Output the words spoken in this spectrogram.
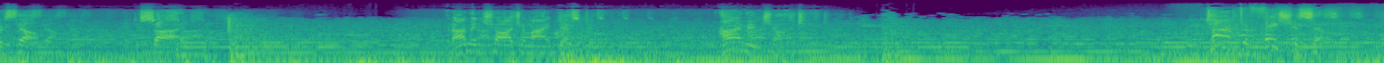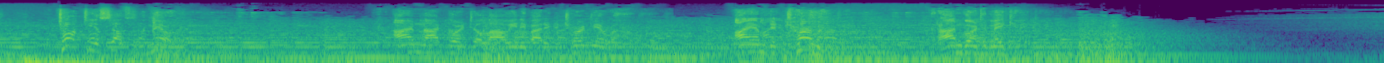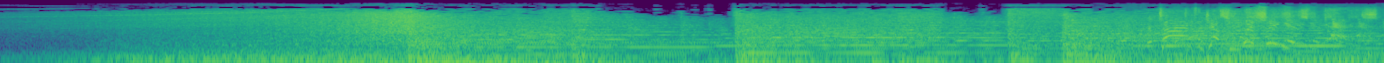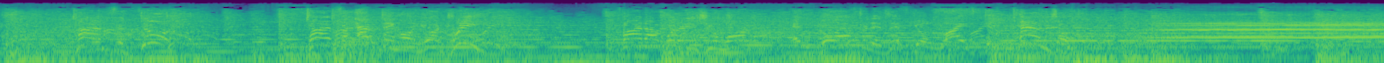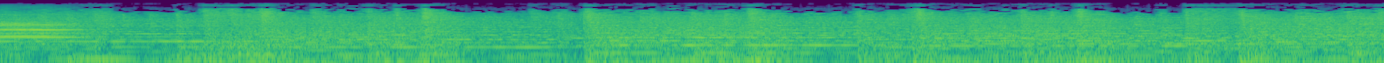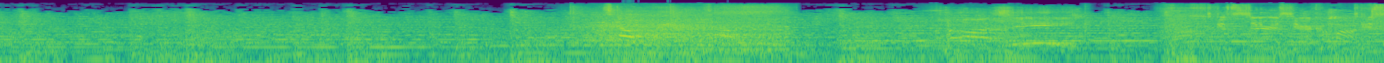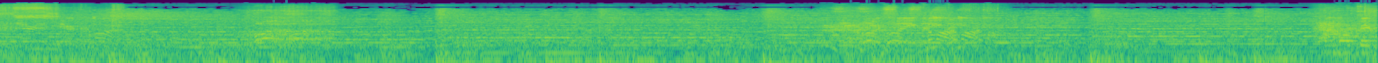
yourself and decide that I'm in charge of my destiny. I'm in charge. Time to face yourself. Talk to yourself in the mirror. I'm not going to allow anybody to turn me around. I am determined that I'm going to make it. Your dream. Find out what it is you want and go after it as if your life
